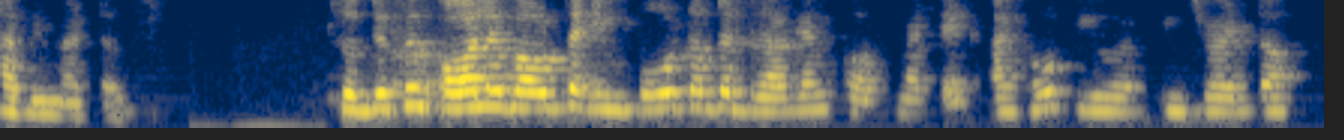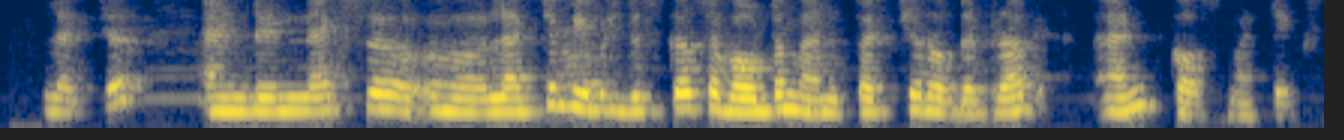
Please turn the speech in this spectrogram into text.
heavy metals. So this is all about the import of the drug and cosmetic. I hope you have enjoyed the lecture and in next uh, uh, lecture we will discuss about the manufacture of the drug and cosmetics.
